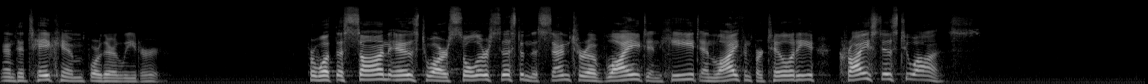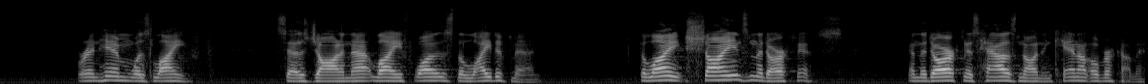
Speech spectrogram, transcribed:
and to take him for their leader. For what the sun is to our solar system, the center of light and heat and life and fertility, Christ is to us. For in him was life, says John, and that life was the light of men. The light shines in the darkness, and the darkness has not and cannot overcome it.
